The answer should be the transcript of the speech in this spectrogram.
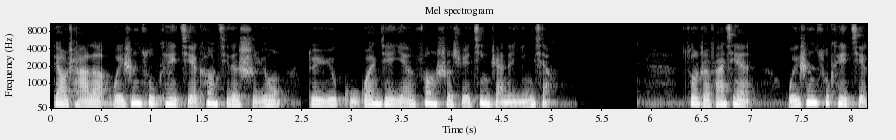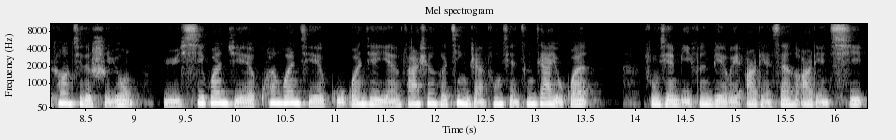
调查了维生素 K 拮抗剂的使用对于骨关节炎放射学进展的影响。作者发现，维生素 K 拮抗剂的使用与膝关节、髋关节、骨关节炎发生和进展风险增加有关，风险比分别为2.3和2.7。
